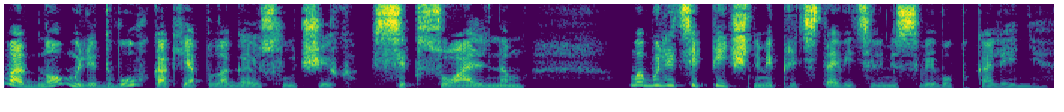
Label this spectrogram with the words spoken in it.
в одном или двух, как я полагаю, случаях, сексуальном. Мы были типичными представителями своего поколения.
